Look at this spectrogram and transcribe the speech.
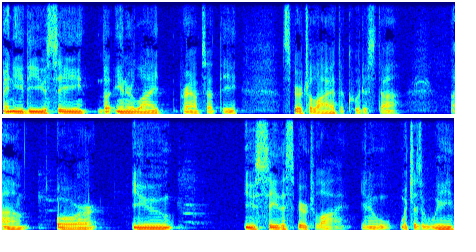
and either you see the inner light, perhaps at the spiritual eye, the kutastha, um, or you you see the spiritual eye, you know, which is we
